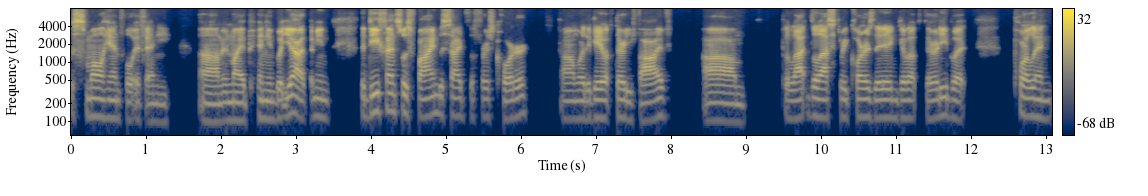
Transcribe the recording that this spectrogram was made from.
a, small handful, if any, um, in my opinion. But yeah, I mean, the defense was fine besides the first quarter, um, where they gave up 35. Um, the, la- the last three quarters, they didn't give up 30, but Portland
